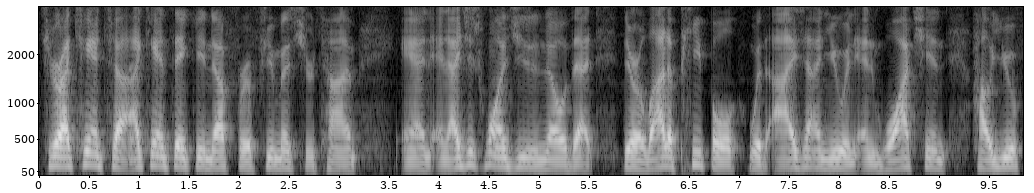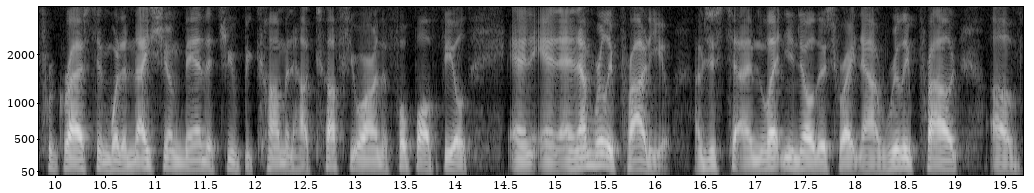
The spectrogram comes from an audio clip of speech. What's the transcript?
Sure, I can't uh, I can't thank you enough for a few minutes of your time. And and I just wanted you to know that there are a lot of people with eyes on you and, and watching how you have progressed and what a nice young man that you've become and how tough you are on the football field. And and, and I'm really proud of you. I'm just I'm letting you know this right now. I'm really proud of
